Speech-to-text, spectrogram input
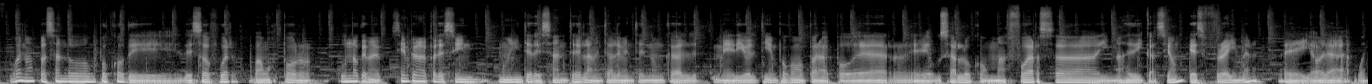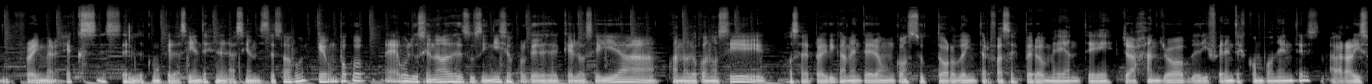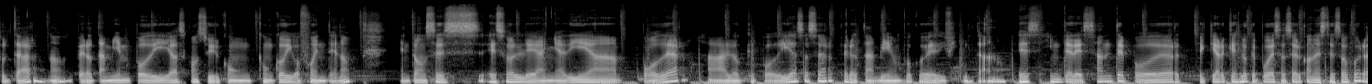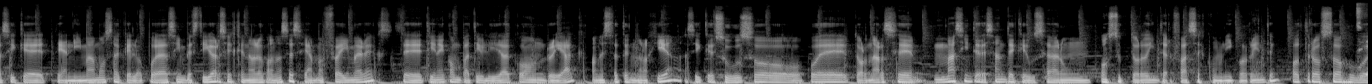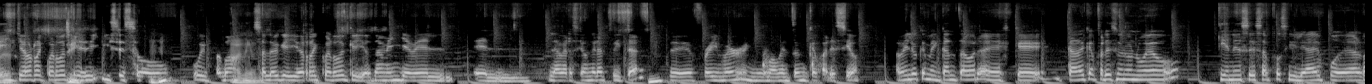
Bueno, pasando un poco de, software, vamos por uno que me, siempre me pareció muy interesante. Lamentablemente nunca me dio el tiempo como para poder eh, usarlo con más fuerza y más dedicación, es Framer. Eh, y ahora, bueno, Framer X es el, como que la siguiente generación de este software, que un poco ha evolucionado desde sus inicios porque desde que lo seguía, cuando lo conocí, o sea, prácticamente era un constructor de interfaces, pero mediante drag and drop de diferentes componentes, agarrar y soltar, ¿no? Pero también podías construir con con, código fuente, ¿no? Entonces eso le añadía poder a lo que podías hacer, pero también un poco de dificultad, ¿no? Es interesante poder chequear qué es lo que puedes hacer con este software, así que te animamos a que lo puedas investigar. Si es que no lo conoces, se llama FramerX, se tiene compatibilidad con React, con esta tecnología, así que su uso puede tornarse más interesante que usar un constructor de interfaces común y corriente. Otro software... Sí, yo recuerdo que hice eso, uy, perdón, solo que yo recuerdo que yo también llevé el, la versión gratuita de Framer en el momento en que apareció. A mí lo que me encanta ahora es que cada que aparece uno nuevo, tienes esa posibilidad de poder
